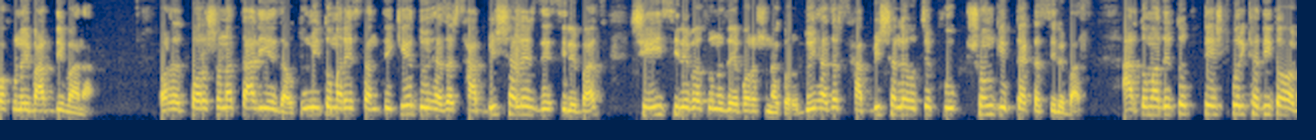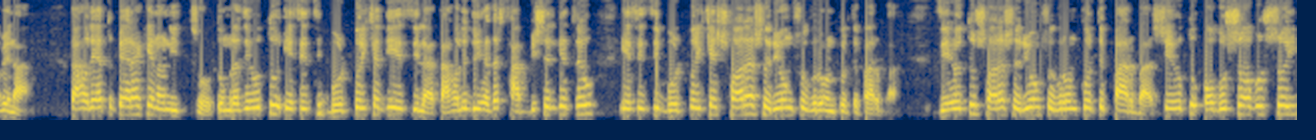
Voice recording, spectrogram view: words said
কখনোই বাদ দিবা না। অর্থাৎ পড়াশোনা চালিয়ে যাও। তুমি তোমার স্থান থেকে দুই সালের যে সিলেবাস সেই সিলেবাস অনুযায়ী পড়াশোনা করো। দুই হাজার ছাব্বিশ সালে হচ্ছে খুব সংক্ষিপ্ত একটা সিলেবাস আর তোমাদের তো টেস্ট পরীক্ষা দিতে হবে না। তাহলে এত প্যারা কেন নিচ্ছ? তোমরা যেহেতু এসএসসি বোর্ড পরীক্ষা দিয়েছিলা, তাহলে দুই ছাব্বিশের ক্ষেত্রেও এসএসসি বোর্ড পরীক্ষায় সরাসরি অংশগ্রহণ করতে পারবা। যেহেতু সরাসরি অংশগ্রহণ করতে পারবা, সেহেতু অবশ্য অবশ্যই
